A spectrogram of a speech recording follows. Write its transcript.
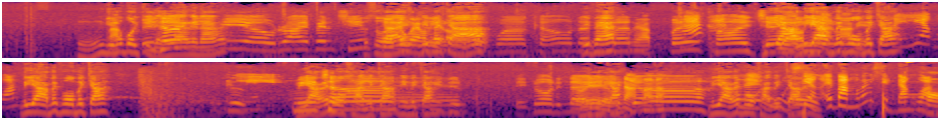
ๆหืมยิงข้างบนกินอย่างแรงเลยนะมีอะไรเป็นชิ้นสวยๆนี่แพทจ๋าว่าเขานั้นนี่แพท ครับไม่คอยเจมียามียาไม่โพไหมจ๊ะ ใครเรียกวะมียาไม่โพไหมจ๊ะ มียาไม่โพขายไหมจ๊ะ มีไหมจ๊ะ อีกโน่นอีกนั่นเฮ้ยเดี๋ยวพี่หนานมานะ มียาไม่โพขายไหมจ๊ะเสียงไอ้บังแม่งเสียงดังว่ะ พ่อ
